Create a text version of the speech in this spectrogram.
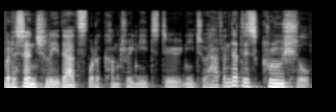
but essentially that's what a country needs to needs to have, and that is crucial,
